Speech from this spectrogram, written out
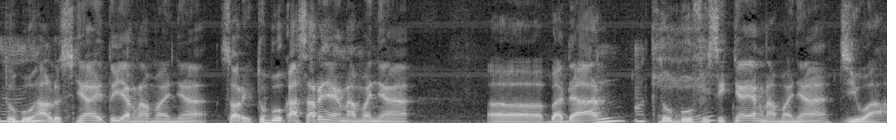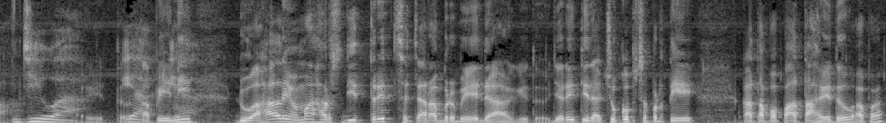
tubuh halusnya itu yang namanya sorry tubuh kasarnya yang namanya eh, badan, Oke. tubuh fisiknya yang namanya jiwa. Jiwa. Gitu. Ya, Tapi ini ya. dua hal yang memang harus ditreat secara berbeda gitu. Jadi tidak cukup seperti kata pepatah itu apa?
